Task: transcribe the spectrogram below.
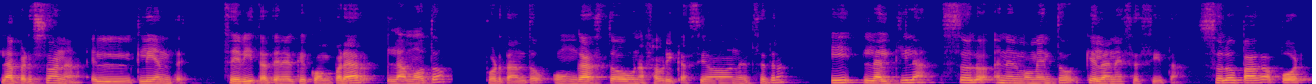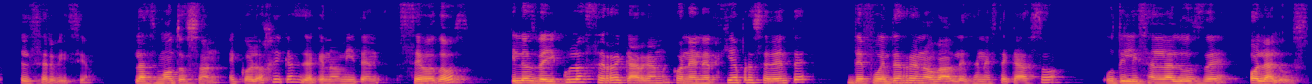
La persona, el cliente, se evita tener que comprar la moto, por tanto, un gasto, una fabricación, etc. Y la alquila solo en el momento que la necesita, solo paga por el servicio. Las motos son ecológicas ya que no emiten CO2 y los vehículos se recargan con energía procedente de fuentes renovables. En este caso, utilizan la luz de Hola Luz.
